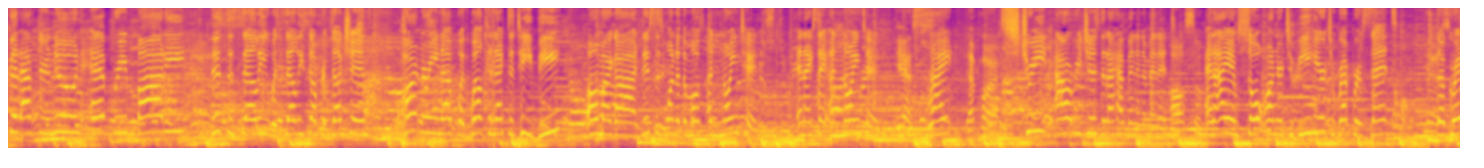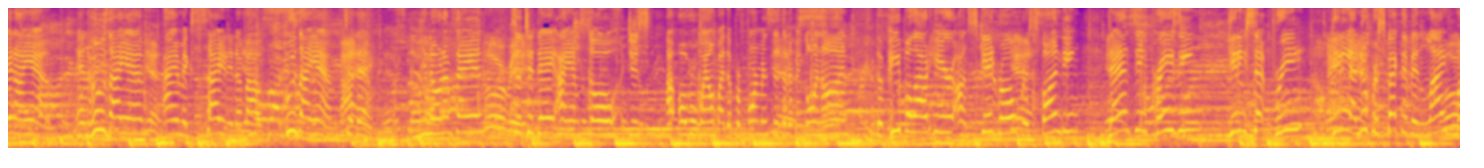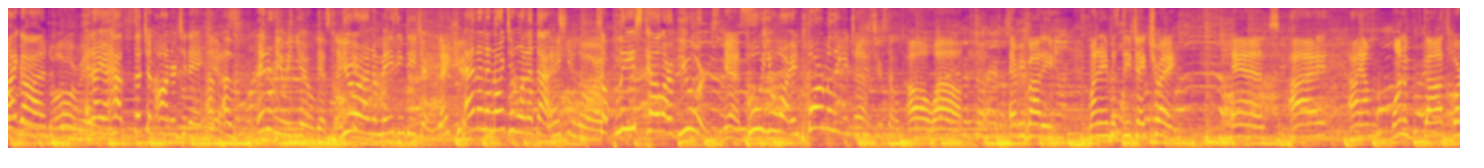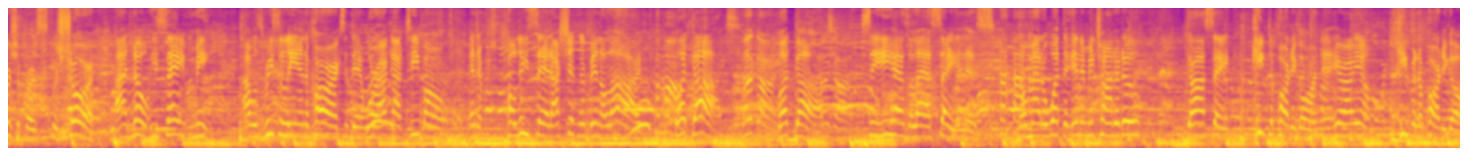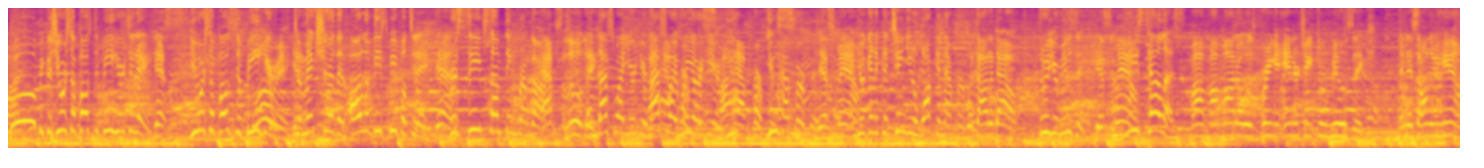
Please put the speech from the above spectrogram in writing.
good afternoon, everybody. This is Celi with Celi Cell Productions, partnering up with Well Connected TV. Oh my God, this is one of the most anointed, and I say anointed, Yes. right? That part. Street outreaches that I have been in a minute. Awesome. And I am so honored to be here to represent Yes. the great I am. And whose I am, Yes. I am excited about whose I am I today. am. Yes, You know what I'm saying? Glory. So today I am so just uh, overwhelmed by the performances that have been going on. The people out here on Skid Row Yes. responding, dancing, praising, getting set free, getting a new perspective in life. My God. Glory. And I have such an honor today of, Yes. of interviewing you. Yes, thank You're you. an amazing DJ. Thank you. And an anointed one at that. Thank you, Lord. So please tell our viewers Yes. who you are and formally introduce Yeah. yourself. Oh wow. Everybody, my name is DJ Tray and I I am one of God's worshipers for sure. I know he saved me. I was recently in a car accident where I got T-boned and the police said I shouldn't have been alive. Ooh. But God. But God. But God. But God. See, He has the last say in this. no matter what the enemy trying to do, God say, keep the party going. And here I am, keeping the party going. Woo, because you were supposed to be here today. Yes. You were supposed to be Glory, here to make sure that all of these people today Yes. receive something from God. Absolutely. And that's why you're here. That's why have we are purpose. here. I you have purpose. You have purpose. Yes, ma'am. And you're going to continue to walk in that purpose Without a doubt. through your music. Yes, ma'am. Please tell us. My, my motto is bringing energy through music. And it's only Him,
